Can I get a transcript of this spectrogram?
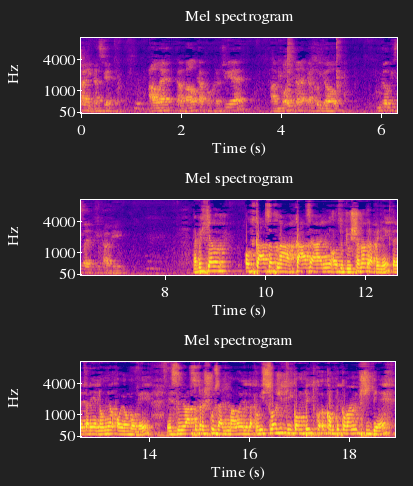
tady na světě. Ale ta válka pokračuje a možná jako Job budou výsledky tady. Já bych chtěl odkázat na kázání od Dušana Drabiny, který tady jednou měl o Jobovi. Jestli by vás to trošku zajímalo, je to takový složitý, kompliko- komplikovaný příběh,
